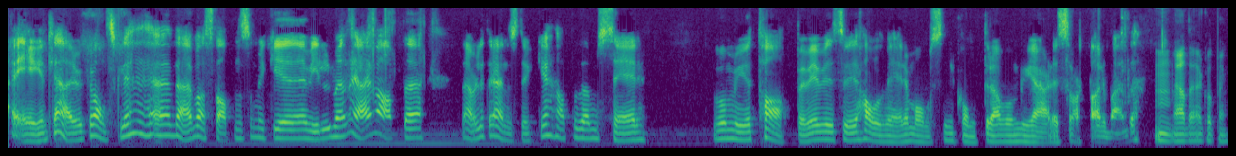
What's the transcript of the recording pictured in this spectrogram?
Nei, Egentlig er det jo ikke vanskelig. Eh, Det er jo bare staten som ikke vil, mener jeg. Da. At eh, det er vel et regnestykke. At de ser hvor mye taper vi hvis vi halverer momsen kontra hvor mye er det svart arbeidet. Mm, ja, det er et godt poeng.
